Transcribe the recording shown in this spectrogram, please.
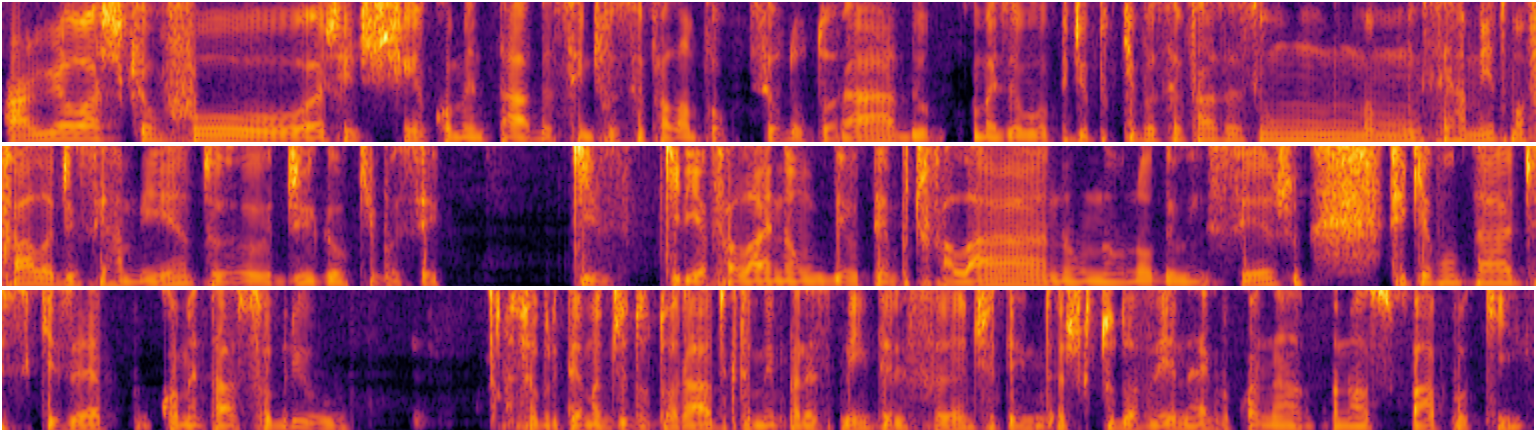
aí eu acho que eu vou, a gente tinha comentado assim de você falar um pouco do seu doutorado, mas eu vou pedir que você faça assim um, um encerramento, uma fala de encerramento, diga o que você quis, queria falar e não deu tempo de falar, não, não, não deu ensejo. Fique à vontade se quiser comentar sobre o, sobre o tema de doutorado, que também parece bem interessante, tem acho que tudo a ver né, com, a, com o nosso papo aqui.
